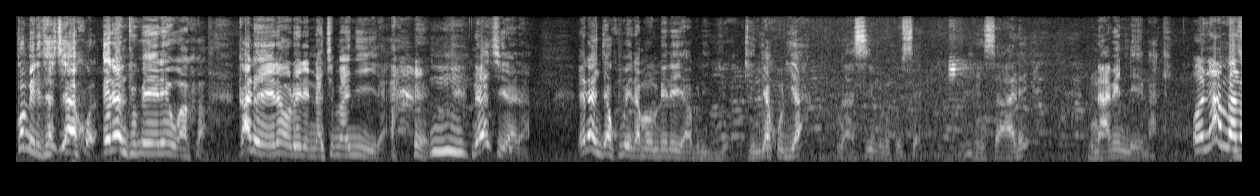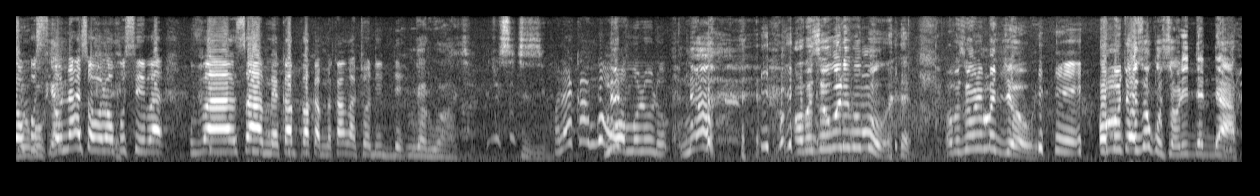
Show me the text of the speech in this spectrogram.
komiri tekyakola era ntubeera ewaka. Kale era olwedde nakimanyiira. Naye kirala era nja kubeera mu mbeera eya bulijjo. Ti nja kulya nga nsiibulukuse nsaale naabe neebake Zuukuke. onaasobola okusiiba kuva saawa meka paka meka nga tolidde. Nga lwaki? Ekyo si kizibu. Oleka ngaow'omululu No, obuzibu buli bumu. Obuzibu buli mujjowe omuntu ozukusa olidde eddaako.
